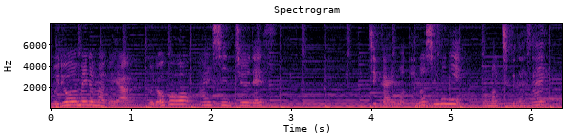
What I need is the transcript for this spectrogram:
無料メルマガやブログを配信中です。次回も楽しみにお待ちください。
